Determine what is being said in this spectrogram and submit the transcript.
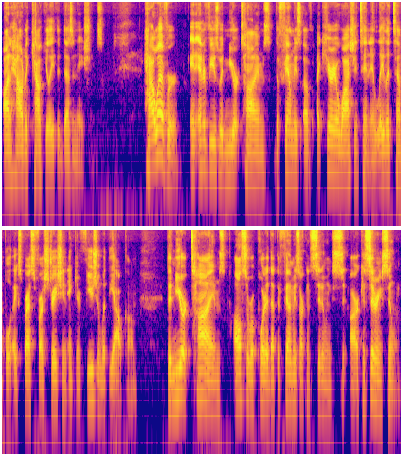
on how to calculate the designations. However, in interviews with New York Times, the families of Akaria Washington and Layla Temple expressed frustration and confusion with the outcome, the New York Times also reported that the families are considering are considering suing.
